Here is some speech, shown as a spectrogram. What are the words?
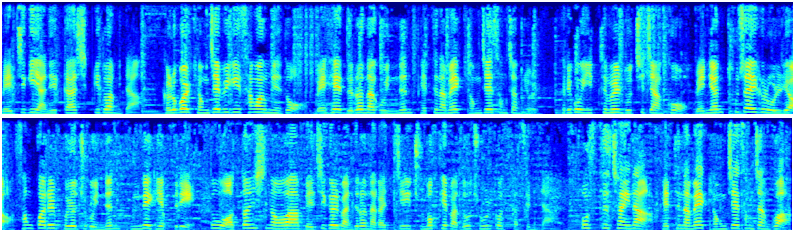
매직이 아닐까 싶기도 합니다. 글로벌 경제 위기 상황에도 매해 늘어나고 있는 베트남의 경제 성장률 그리고 이 틈을 놓치지 않고 매년 투자액을 올려 성과를 보여주고 있는 국내 기업들이 또 어떤 신화와 매직을 만들어 나갈지 주목해봐도 좋을 것 같습니다. 포스트 차이나 베트남의 경제 성장과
